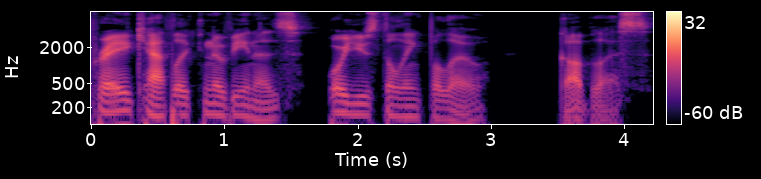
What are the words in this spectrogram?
Pray Catholic Novenas or use the link below. God bless.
